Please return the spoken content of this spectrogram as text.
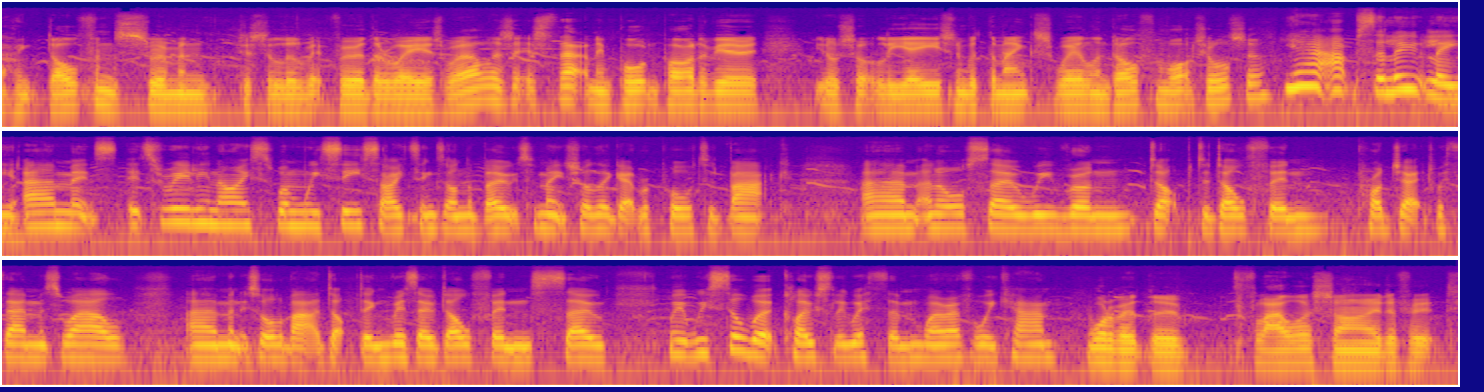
I think dolphins swimming just a little bit further away as well. Is, is that an important part of your, you know, sort of liaison with the Manx Whale and Dolphin Watch also? Yeah, absolutely. Um, it's it's really nice when we see sightings on the boat to make sure they get reported back, um, and also we run a Dolphin project with them as well, um, and it's all about adopting Risso dolphins. So we, we still work closely with them wherever we can. What about the flower side of it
